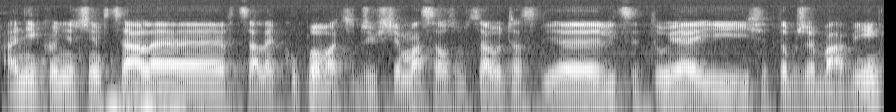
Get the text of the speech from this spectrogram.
a niekoniecznie wcale, wcale kupować. Oczywiście masa osób cały czas e, licytuje i się dobrze bawi,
